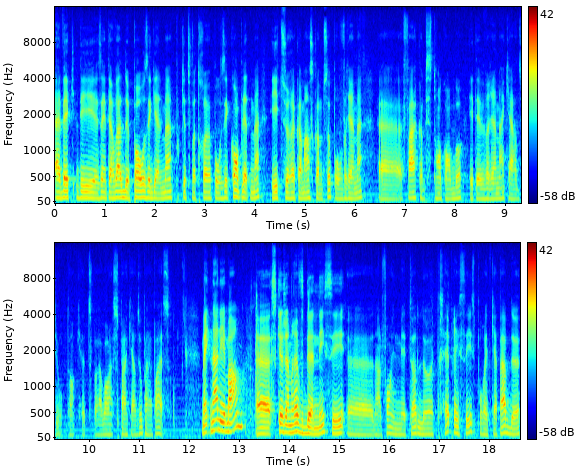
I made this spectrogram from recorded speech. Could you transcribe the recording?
avec des intervalles de pause également pour que tu vas te reposer complètement et tu recommences comme ça pour vraiment euh, faire comme si ton combat était vraiment cardio. Donc, euh, tu vas avoir un super cardio par rapport à ça. Maintenant, les membres, euh, ce que j'aimerais vous donner, c'est dans le fond une méthode là, très précise pour être capable de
